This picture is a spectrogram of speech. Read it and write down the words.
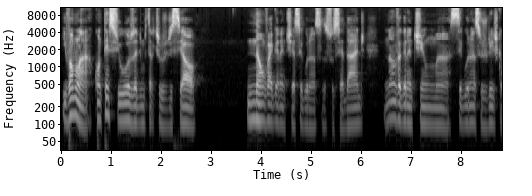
E vamos lá, contencioso administrativo judicial não vai garantir a segurança da sociedade, não vai garantir uma segurança jurídica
